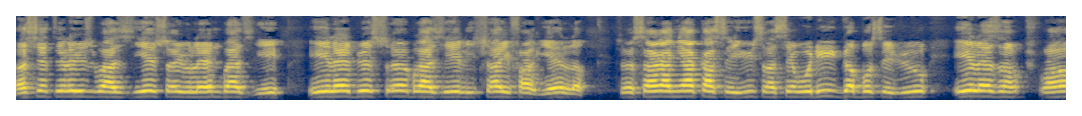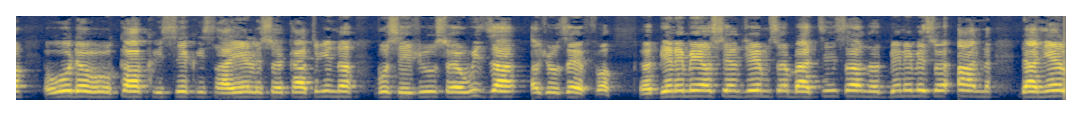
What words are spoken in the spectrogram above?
ancien Téléus Brasier, sœur Hélène Brasier, et les deux sœurs Brasier, Licha et Fariel, sœur Sarania Casseus, ancien Rodrigue Beauséjour, et les enfants Roderoka, Chrisé, Christaël, sœur Catherine Beauséjour, sœur Wiza Joseph, notre bien-aimé ancien James Baptiste, notre bien-aimé sœur Anne Daniel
